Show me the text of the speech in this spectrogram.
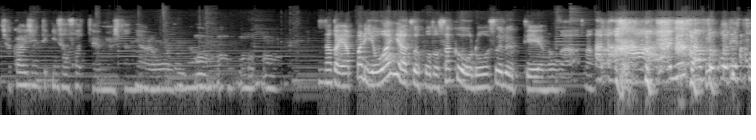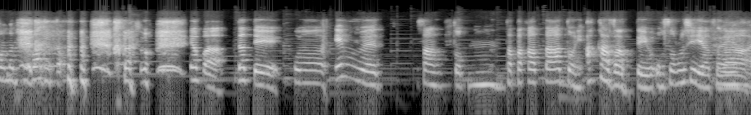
社会人的に刺さっちゃいましたね。なるほど。な、うんうんうんうんなんかやっぱり弱いやつほど策を浪するっていうのが、なんか、ああ、ゆうさんそこでそのズバリと。やっぱ、だって、この M さんと戦った後に赤座っていう恐ろしいやつが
